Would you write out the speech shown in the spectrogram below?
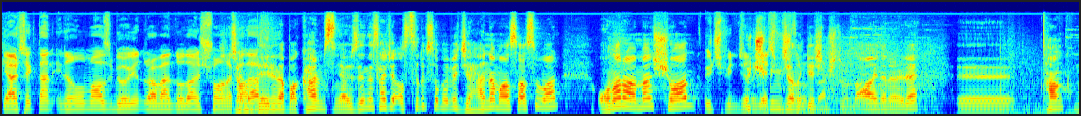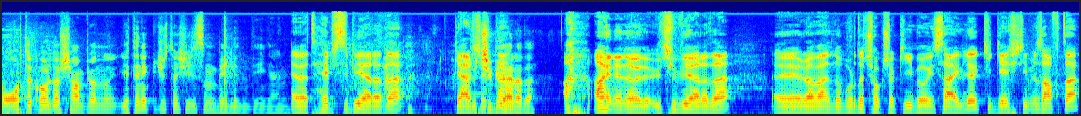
gerçekten inanılmaz bir oyun Ravenno'dan şu ana Can kadar. değerine bakar mısın ya? Üzerinde sadece asırlık sopa ve cehennem asası var. Ona rağmen şu an 3000 canı 3000 geçmiş canı durumda. geçmiş durumda. Aynen öyle. E, tank mı, orta koridor şampiyonu, yetenek gücü taşıyıcısı mı belli değil yani. Evet hepsi bir arada. Gerçekten. Üçü bir arada. Aynen öyle. Üçü bir arada. Ee, Ravenno burada çok çok iyi bir oyun sergiliyor ki geçtiğimiz hafta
